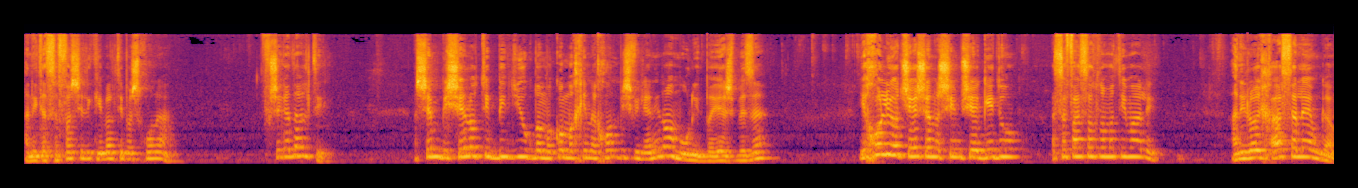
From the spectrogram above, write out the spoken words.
אני את השפה שלי קיבלתי בשכונה, איפה שגדלתי. השם בישל אותי בדיוק במקום הכי נכון בשבילי, אני לא אמור להתבייש בזה. יכול להיות שיש אנשים שיגידו, השפה הזאת לא מתאימה לי. אני לא אכעס עליהם גם.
